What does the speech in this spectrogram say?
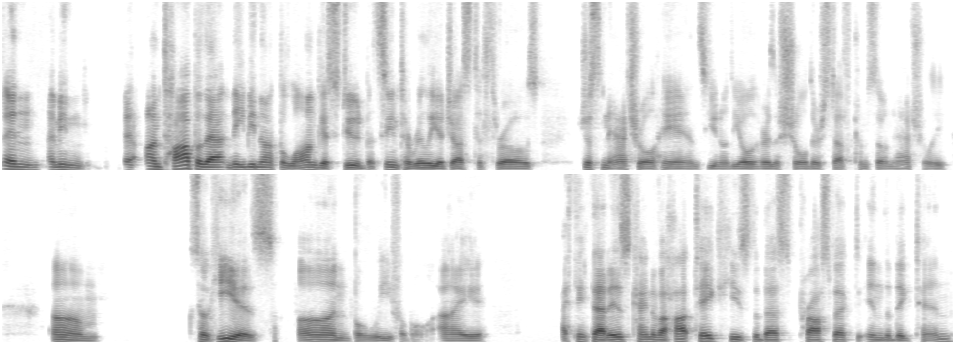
and I mean, uh, on top of that, maybe not the longest dude, but seemed to really adjust to throws, just natural hands. You know, the over the shoulder stuff comes so naturally. Um, so he is unbelievable. I I think that is kind of a hot take. He's the best prospect in the Big Ten.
